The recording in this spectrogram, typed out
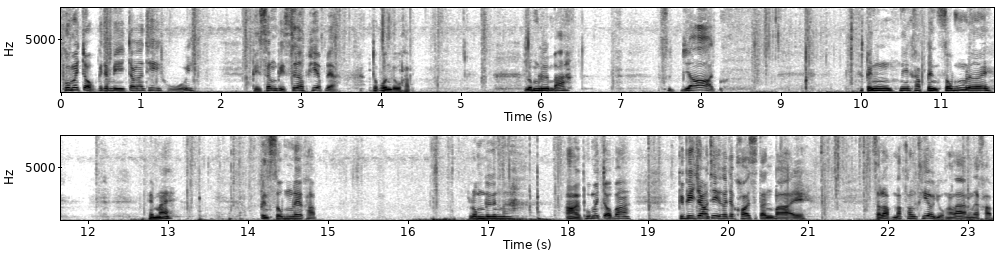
พูดไม่จบก็จะมีเจ้าหน้าที่หุยผีเสื้อผีเสื้อเพียบเลยทุกคนดูครับล่มลื่นปะสุดยอด เป็นนี่ครับเป็นซุ้มเลย เห็นไหม เป็นซุ้มเลยครับล่มลื่นมาอ่าพูดไม่จบว่าพี่ๆเจ้าที่เขาจะคอยสแตนบายสำหรับนักท่องเที่ยวอยู่ข้างล่างนะครับ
